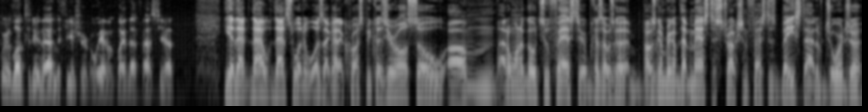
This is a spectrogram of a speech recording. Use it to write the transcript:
we would love to do that in the future, but we haven't played that fest yet. Yeah, that that that's what it was. I got across because you're also. Um, I don't want to go too fast here because I was gonna I was gonna bring up that Mass Destruction Fest is based out of Georgia,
